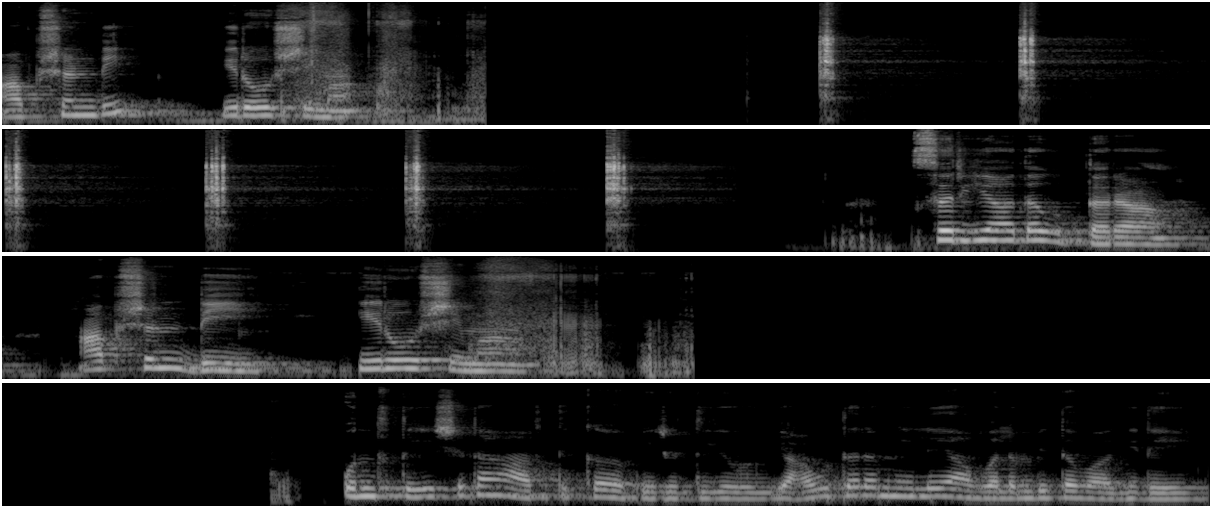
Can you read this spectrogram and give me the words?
Option D, Hiroshima. ಸರಿಯಾದ ಉತ್ತರ. Option D, Hiroshima. ಒಂದು ದೇಶದ ಆರ್ಥಿಕ ಅಭಿವೃದ್ಧಿಯು ಯಾವುದರ ಮೇಲೆ ಅವಲಂಬಿತವಾಗಿದೆ?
